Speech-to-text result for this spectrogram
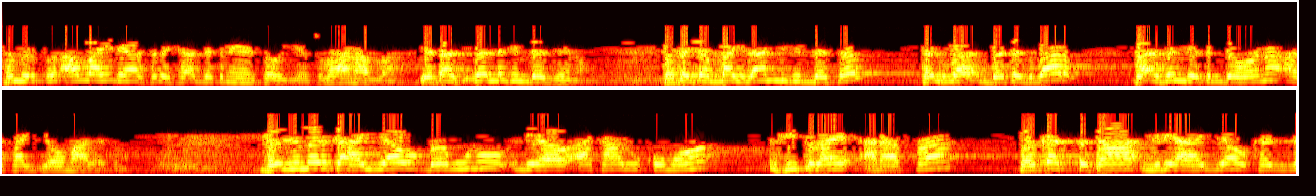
ትምህርቱን አላህ ሂዳያ ስለሻለት ነው ሰውዬ። ሱብሃንአላህ። የታ ሲፈልግ እንደዚህ ነው። በተጨባጭ ለአንድ ግለሰብ በተግባር ባስ እንዴት እንደሆነ አሳየው ማለት ነው። በዚህ መልክ አህያው በሙሉ ያው አካሉ ቆሞ ፊቱ ላይ አናፋ። በቀጥታ እንግዲህ አህያው ከዛ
